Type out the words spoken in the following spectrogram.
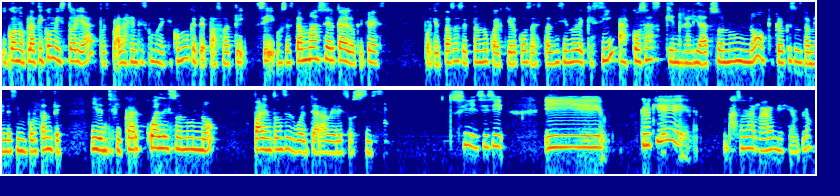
Y cuando platico mi historia, pues a la gente es como de que, ¿cómo que te pasó a ti? Sí, o sea, está más cerca de lo que crees, porque estás aceptando cualquier cosa, estás diciéndole que sí a cosas que en realidad son un no, que creo que eso también es importante, identificar cuáles son un no para entonces voltear a ver esos sí. Sí, sí, sí. Y creo que va a sonar raro mi ejemplo,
